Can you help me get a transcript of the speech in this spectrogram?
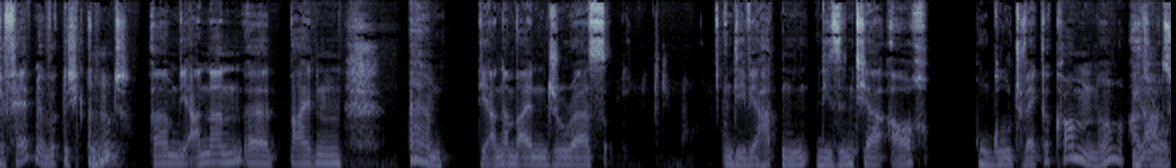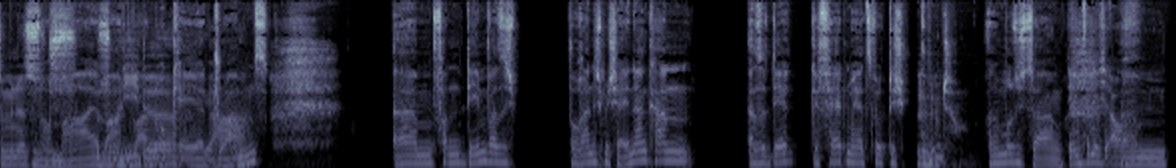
gefällt mir wirklich gut. Mhm. Ähm, die anderen äh, beiden, äh, die anderen beiden Juras, die wir hatten, die sind ja auch gut weggekommen, ne? Also ja, zumindest normal solide, waren, waren okay ja. Drums. Ähm, von dem, was ich, woran ich mich erinnern kann, also der gefällt mir jetzt wirklich mhm. gut. Also muss ich sagen. Den finde ich auch ähm,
